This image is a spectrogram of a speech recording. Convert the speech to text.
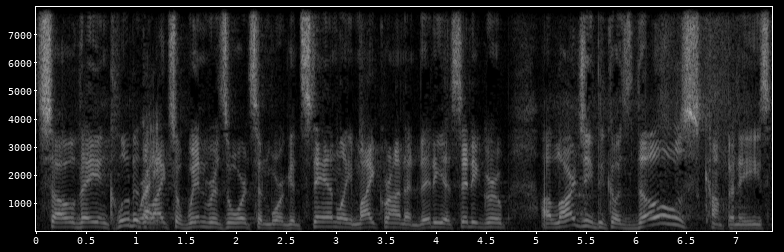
So they included right. the likes of Wynn Resorts and Morgan Stanley, Micron, NVIDIA, Citigroup, uh, largely because those companies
